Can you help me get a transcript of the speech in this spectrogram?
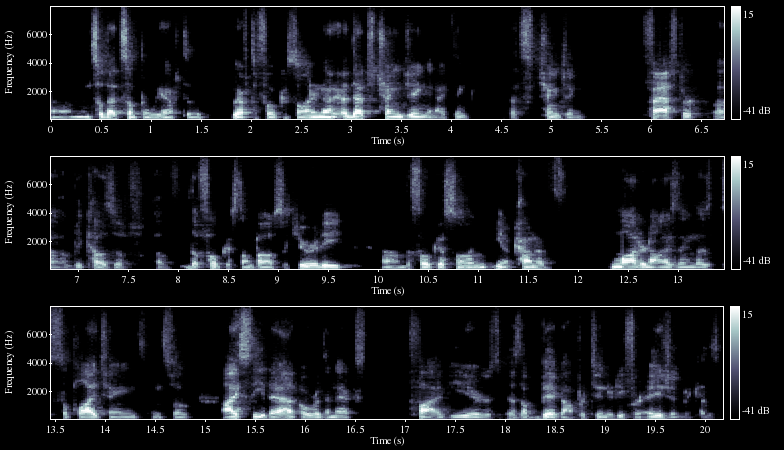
Um, and so that's something we have to we have to focus on. And I, that's changing and i think that's changing faster uh, because of, of the focus on biosecurity, um, the focus on you know kind of modernizing those supply chains, and so I see that over the next five years is a big opportunity for Asia because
